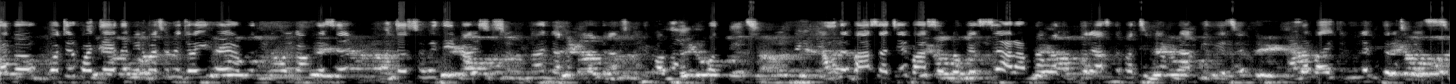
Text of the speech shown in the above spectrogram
গত বছর পঞ্চায়েতের নির্বাচনে জয়ী হয়ে আমরা তৃণমূল কংগ্রেসের পঞ্চায়েত সমিতি নারী শিশু উন্নয়ন জনকল্যাণ ত্রাণ সমিতি পদ পেয়েছি আমাদের বাস আছে বাসের লোক এসছে আর আমরা ওরা ভিতরে আসতে পারছি না আমরা আটকে দিয়েছে। আমরা মিলে ভিতরে চলে এসেছি।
